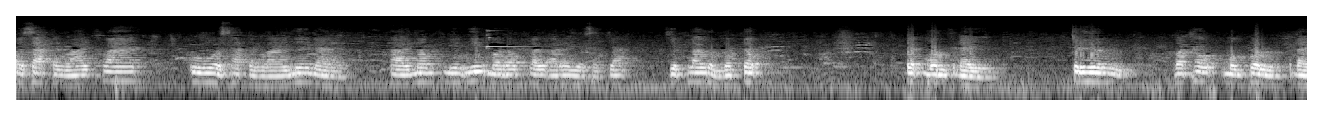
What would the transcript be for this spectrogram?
ឲ្យសត្វទាំងឡាយខ្លាចគួរឲ្យសត្វទាំងឡាយនឿយណាយហើយនាំគ្នាងាកមករកផ្លូវអរិយសច្ចៈជាផ្លូវរំលត់ទុកទឹកមុនក្តី គ្រឿងវត្ថុមង្គលក្តី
